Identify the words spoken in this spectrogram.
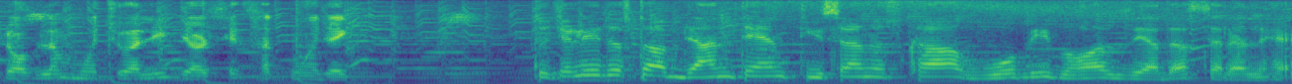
प्रॉब्लम मोच वाली जड़ से ख़त्म हो जाएगी। तो चलिए दोस्तों, आप जानते हैं तीसरा नुस्खा, वो भी बहुत ज़्यादा सरल है।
